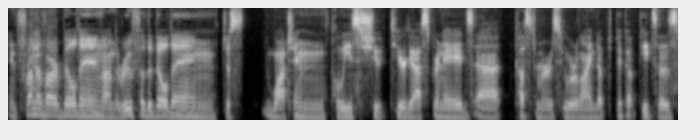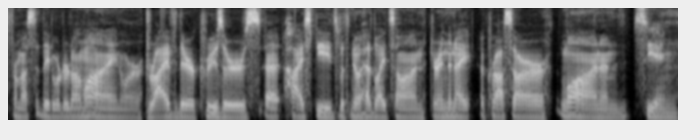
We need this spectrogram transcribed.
in front of our building, on the roof of the building, just watching police shoot tear gas grenades at customers who were lined up to pick up pizzas from us that they'd ordered online or drive their cruisers at high speeds with no headlights on during the night across our lawn and seeing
